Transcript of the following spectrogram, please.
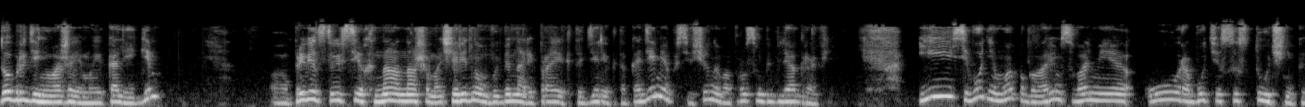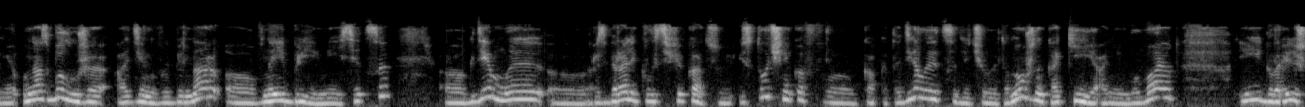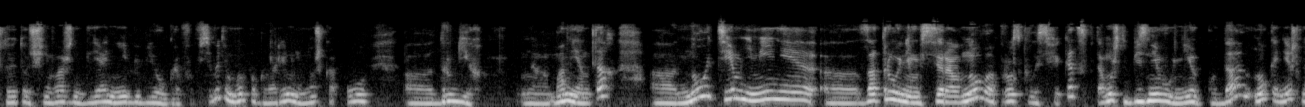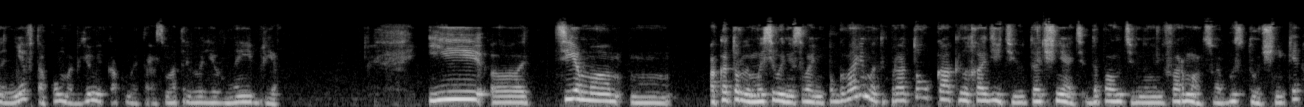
Добрый день, уважаемые коллеги. А, приветствую всех на нашем очередном вебинаре проекта «Директ Академия», посвященный вопросам библиографии. И сегодня мы поговорим с вами о работе с источниками. У нас был уже один вебинар а, в ноябре месяце, а, где мы разбирали классификацию источников, как это делается, для чего это нужно, какие они бывают, и говорили, что это очень важно для небиблиографов. Сегодня мы поговорим немножко о э, других э, моментах, э, но тем не менее затронем все равно вопрос классификации, потому что без него никуда, но, конечно, не в таком объеме, как мы это рассматривали в ноябре. И тема о которой мы сегодня с вами поговорим, это про то, как находить и уточнять дополнительную информацию об источнике,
